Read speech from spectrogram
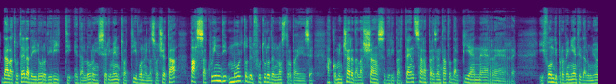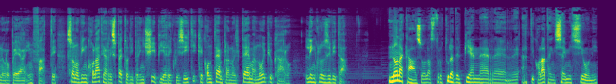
dalla tutela dei loro diritti e dal loro inserimento attivo nella società passa quindi molto del futuro del nostro Paese, a cominciare dalla chance di ripartenza rappresentata dal PNRR. I fondi provenienti dall'Unione Europea, infatti, sono vincolati al rispetto di principi e requisiti che contemplano il tema a noi più caro, l'inclusività. Non a caso la struttura del PNRR, articolata in sei missioni,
